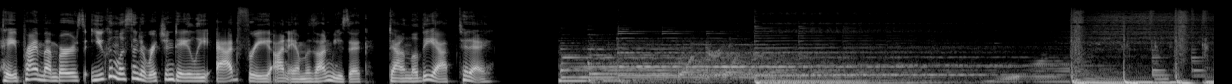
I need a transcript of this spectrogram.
Hey, Prime members, you can listen to Rich and Daily ad free on Amazon Music. Download the app today.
